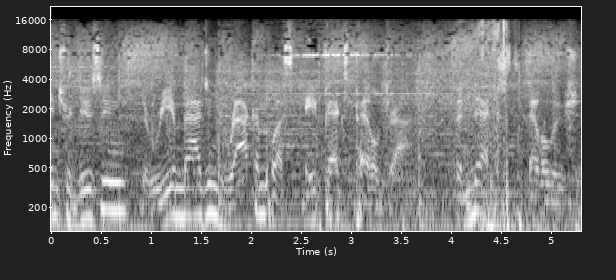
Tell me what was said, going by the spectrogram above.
Introducing the reimagined Rackham Plus Apex Pedal Drive, the next evolution.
